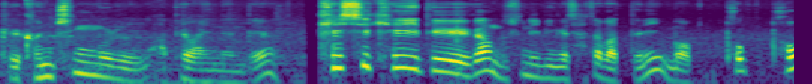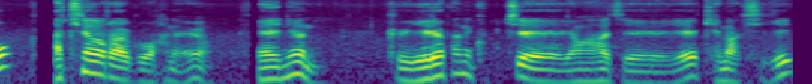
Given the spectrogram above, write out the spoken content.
그 건축물 앞에 와 있는데요. 캐시케이드가 무슨 의미인가 찾아봤더니 뭐 폭포 라틴어라고 하나요. 매년 그 예레반 국제 영화제의 개막식이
